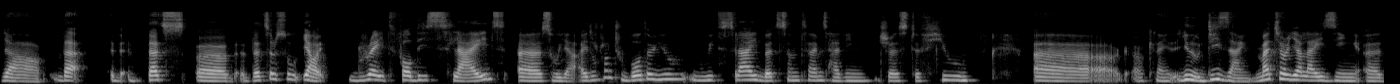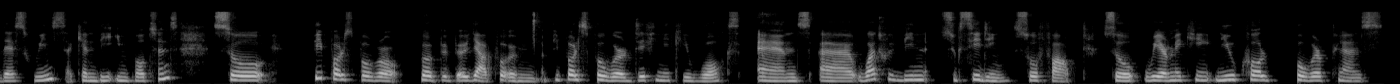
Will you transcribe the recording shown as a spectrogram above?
Yeah, that that's uh that's also yeah great for these slides. Uh, so yeah, I don't want to bother you with slide, but sometimes having just a few, uh, can I, you know, design, materializing uh, these wins can be important. So people's power, yeah, um, people's power definitely works. And uh, what we've been succeeding so far. So we are making new coal power plants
